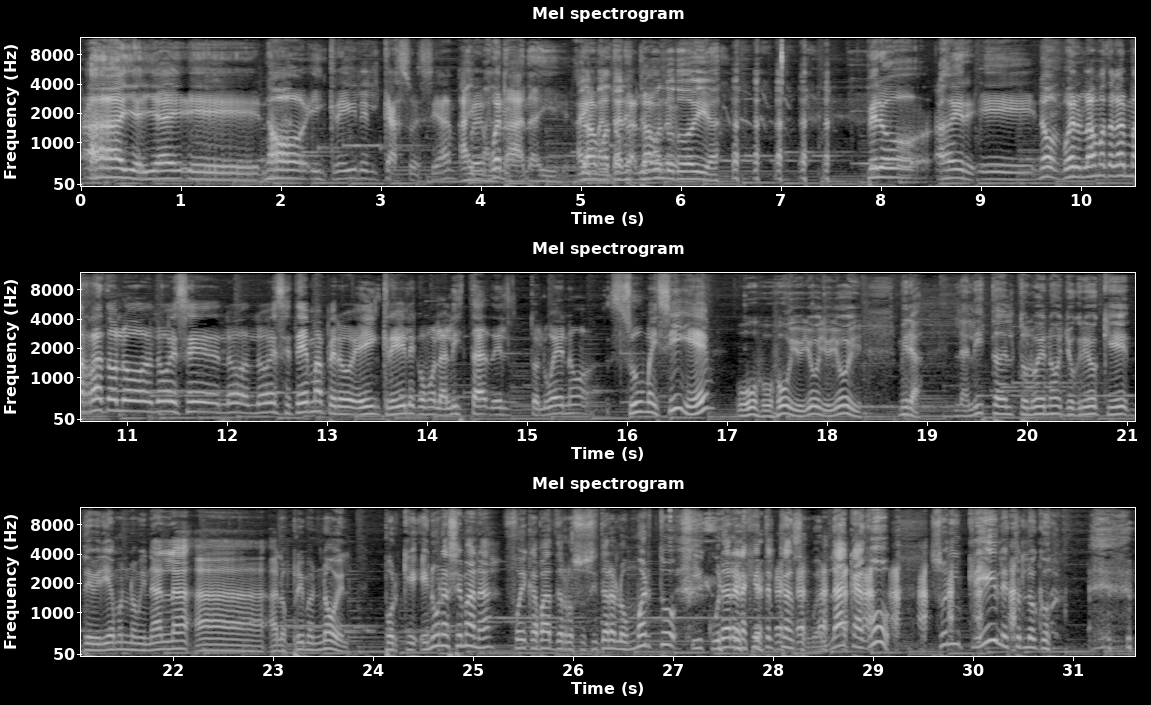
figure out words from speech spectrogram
Ay, ay, ay. eh, no, increíble el caso ese. ¿ah? hay bueno, ahí, hay maldad en tocar, este mundo todavía. pero, a ver, eh, no, bueno, lo vamos a tocar más rato lo, lo ese, lo, lo ese tema, pero es increíble como la lista del Tolueno suma y sigue. ¿eh? Uy, uy, uy, uy, uy. Mira, la lista del Tolueno yo creo que deberíamos nominarla a, a los premios Nobel. Porque en una semana fue capaz de resucitar a los muertos y curar a la gente el cáncer, weón. ¡La cagó! Son increíbles estos locos.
